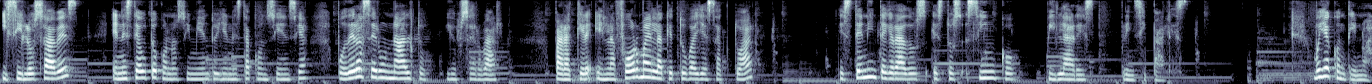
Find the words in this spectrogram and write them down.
Y si lo sabes, en este autoconocimiento y en esta conciencia, poder hacer un alto y observar para que en la forma en la que tú vayas a actuar estén integrados estos cinco pilares principales. Voy a continuar.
